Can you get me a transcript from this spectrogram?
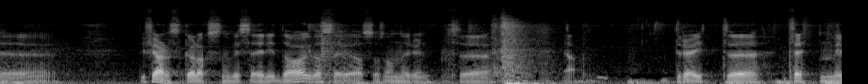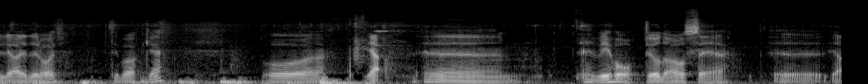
uh, de fjerneste galaksene vi ser i dag, da ser vi altså sånn rundt ja, drøyt 13 milliarder år tilbake. Og ja Vi håper jo da å se ja,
